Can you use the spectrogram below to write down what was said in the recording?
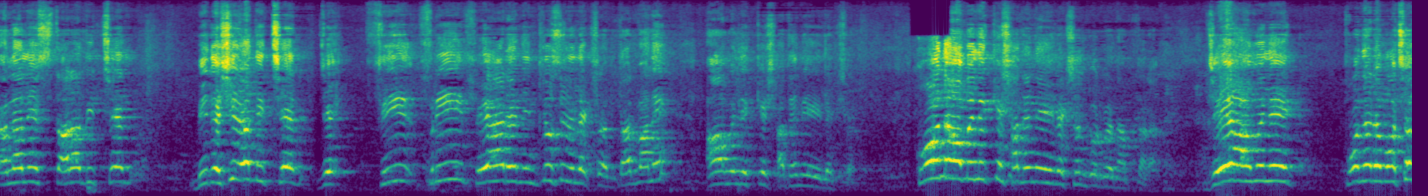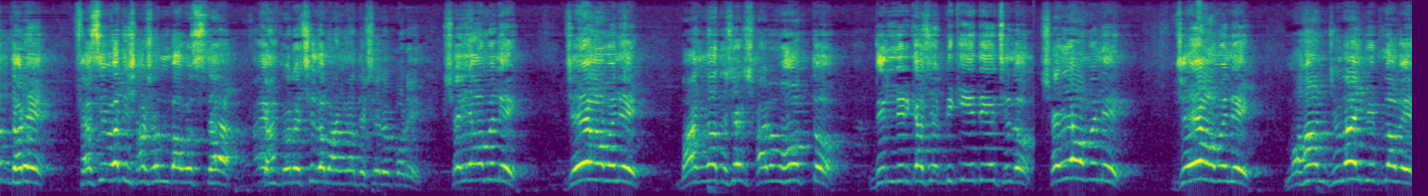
অ্যানালিস্ট তারা দিচ্ছেন, বিদেশিরা দিচ্ছেন যে free free fair and inclusive election তার মানে আওয়ামী লীগকে সাথে নিয়ে ইলেকশন কোন আওয়ামী লীগকে সাথে নিয়ে ইলেকশন করবেন আপনারা? যে আওয়ামী লীগ পনেরো বছর ধরে ফ্যাসিবাদী শাসন ব্যবস্থা করেছিল বাংলাদেশের উপরে, সেই আওয়ামী লীগ, যে আওয়ামী লীগ বাংলাদেশের সার্বভৌমত্ব দিল্লির কাছে বিকিয়ে দিয়েছিল। সেই আওয়ামী যে আওয়ামী মহান জুলাই বিপ্লবে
